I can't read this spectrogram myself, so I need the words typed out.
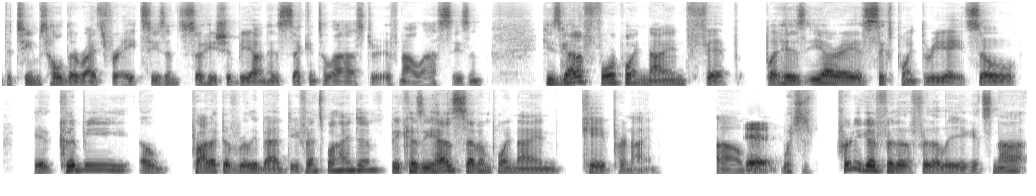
the teams hold their rights for eight seasons. So he should be on his second to last, or if not last season. He's got a 4.9 FIP, but his ERA is 6.38. So it could be a product of really bad defense behind him because he has 7.9 K per nine um, yeah, which is pretty good for the for the league. It's not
